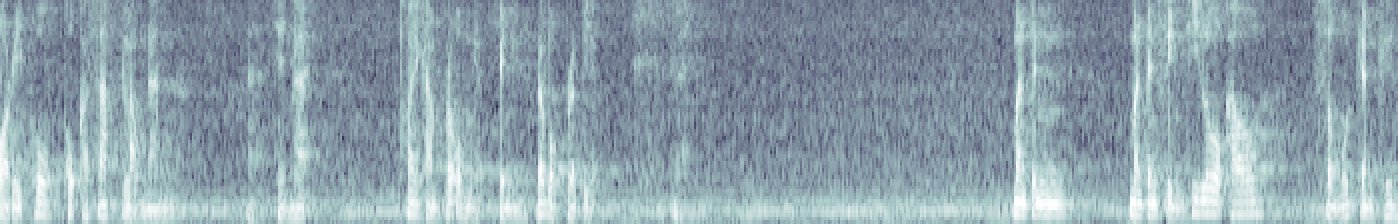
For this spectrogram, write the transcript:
บริโภคภคทรัพย์เหล่านั้นเห็นไหมถ้อยคำพระองค์เนี่ยเป็นระบบระเบียบมันเป็นมันเป็นสิ่งที่โลกเขา สมมุติกันขึ้น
